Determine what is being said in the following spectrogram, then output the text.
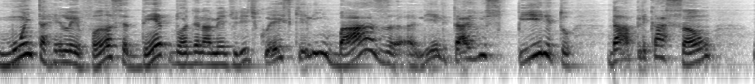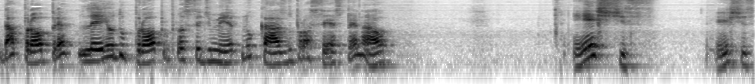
muita relevância dentro do ordenamento jurídico, eis que ele embasa ali, ele traz o espírito da aplicação da própria lei ou do próprio procedimento no caso do processo penal. Estes, estes,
